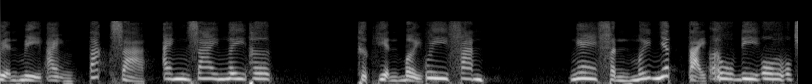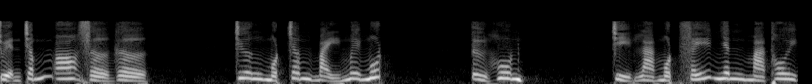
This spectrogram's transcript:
Chuyện mị ảnh tác giả anh dai ngây thơ. Thực hiện bởi Quy Phan. Nghe phần mới nhất tại audio chuyện.org. Chương 171. Từ hôn. Chỉ là một phế nhân mà thôi,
